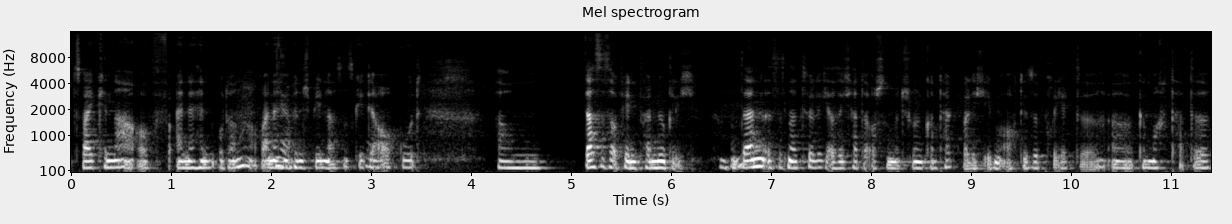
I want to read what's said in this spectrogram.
zwei Kinder auf eine Hand oder ne, auf eine ja. Handpin spielen lassen. Das geht ja, ja auch gut. Ähm, das ist auf jeden Fall möglich. Mhm. Und dann ist es natürlich, also ich hatte auch schon mit Schulen Kontakt, weil ich eben auch diese Projekte äh, gemacht hatte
